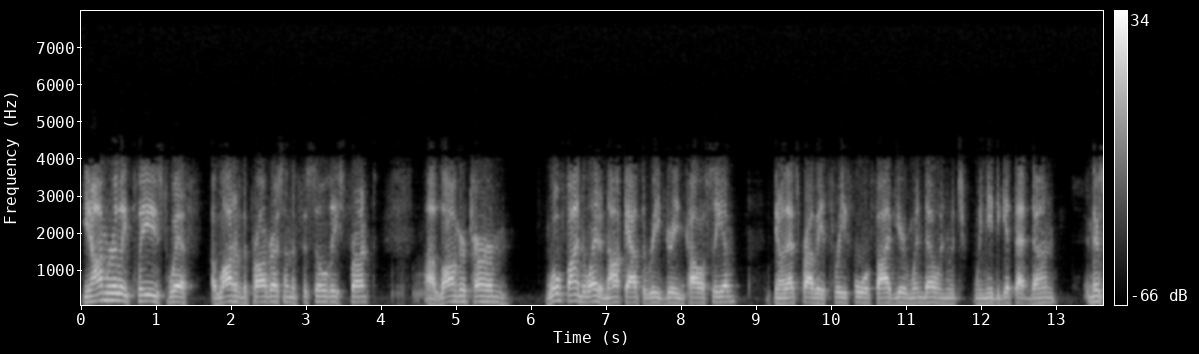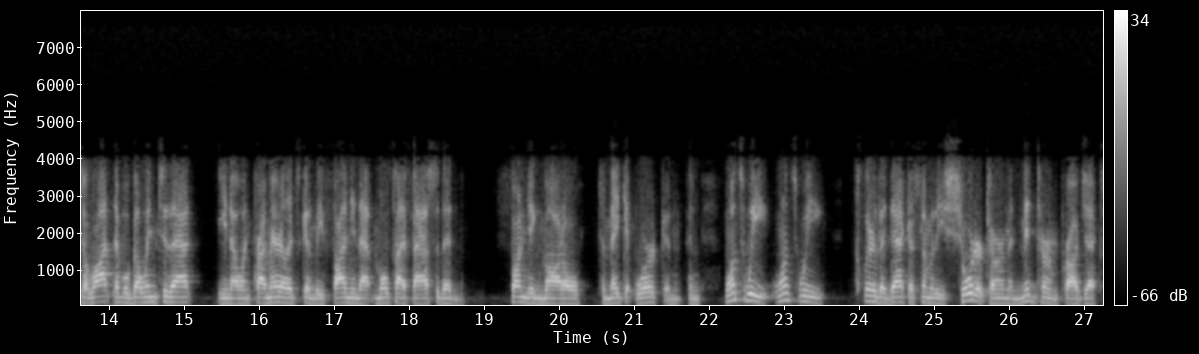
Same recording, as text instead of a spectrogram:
You know, I'm really pleased with a lot of the progress on the facilities front. Uh, longer term, we'll find a way to knock out the Reed Green Coliseum. You know, that's probably a three, four, five year window in which we need to get that done. And there's a lot that will go into that, you know, and primarily it's going to be finding that multifaceted funding model to make it work. And, and once we, once we clear the deck of some of these shorter term and midterm projects,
